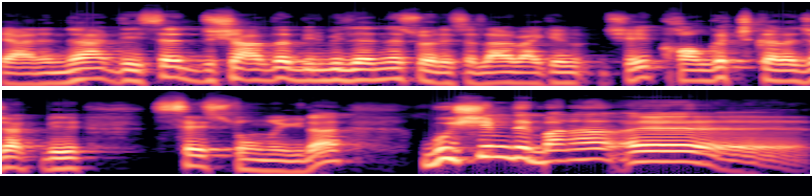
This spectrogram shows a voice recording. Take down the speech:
Yani neredeyse dışarıda birbirlerine söyleseler belki şey kavga çıkaracak bir ses tonuyla. Bu şimdi bana e,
